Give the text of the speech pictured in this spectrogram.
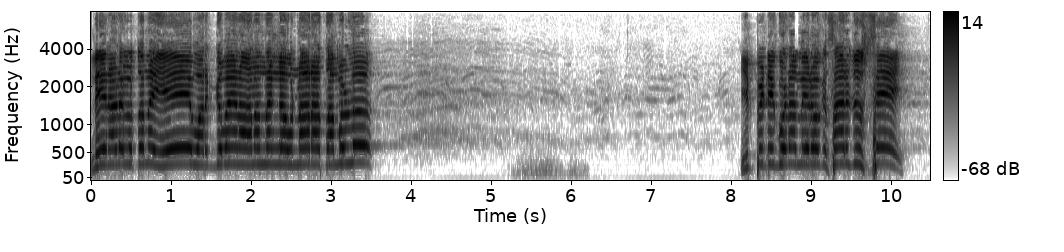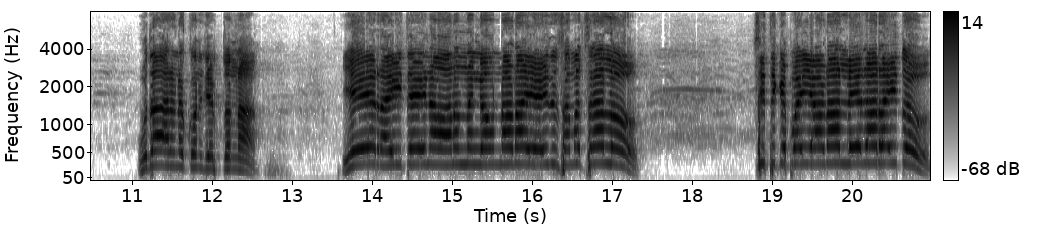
నేను అడుగుతున్న ఏ వర్గమైన ఆనందంగా ఉన్నారా తమ్ముళ్ళు? ఇప్పటికి కూడా మీరు ఒకసారి చూస్తే ఉదాహరణ కొన్ని చెప్తున్నా. ఏ రైతైనా ఆనందంగా ఉన్నాడా ఐదు సంవత్సరాల్లో? చితికిపోయాడా లేదా రైతు?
